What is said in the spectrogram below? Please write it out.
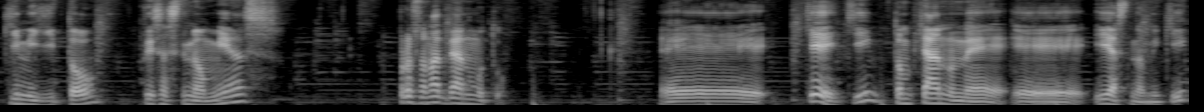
κυνηγητό της αστυνομίας προς τον Άντριαν Μούτου. Ε, και εκεί τον πιάνουν ε, οι αστυνομικοί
